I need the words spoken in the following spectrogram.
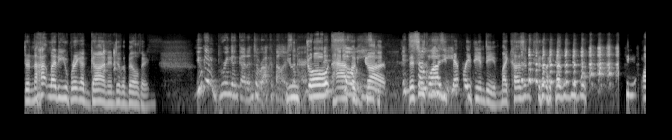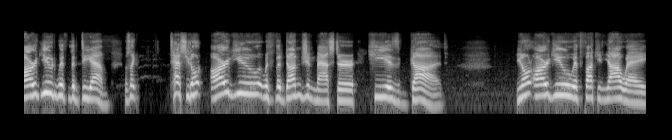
They're not letting you bring a gun into the building. You can bring a gun into Rockefeller You Center. don't It's have so a easy. gun. It's This so is why easy. you can't play D and D. My cousin, my cousin, he argued with the DM. It was like, Tess, you don't argue with the dungeon master. He is God. You don't argue with fucking Yahweh.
